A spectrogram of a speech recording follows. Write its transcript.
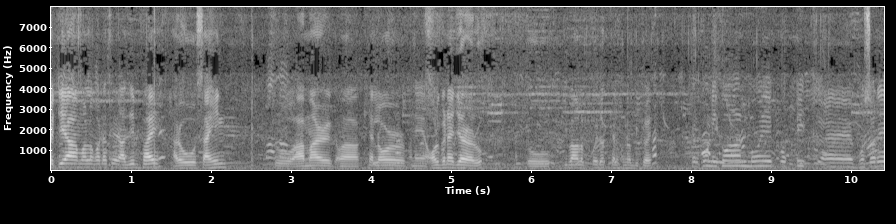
এতিয়া আমাৰ লগত আছে ৰাজীৱ ভাই আৰু চাহিন চ' আমাৰ খেলৰ মানে অৰ্গেনাইজাৰ আৰু। ত' কিবা অলপ কৈ দিয়ক খেলখনৰ বিষয়ে। খেলখন এইখন মই প্ৰত্যেক বছৰে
